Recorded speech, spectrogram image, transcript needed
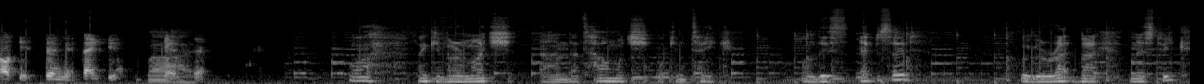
Okay, same here. Thank you. Bye. Yes. Well, thank you very much. And that's how much we can take on this episode. We'll be right back next week.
